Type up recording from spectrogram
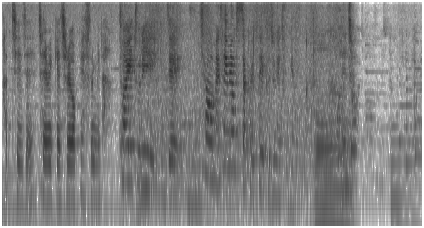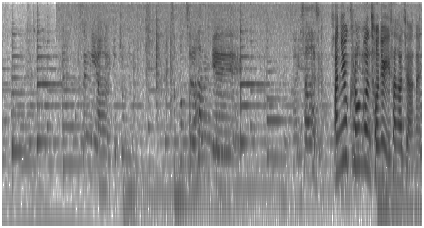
같이 이제 재밌게 즐겁게 했습니다. 저희 둘이 이제 처음에 세 명 시작할 때 그 중에 두 명. 먼저 학생이랑 이렇게 좀 스포츠를 하는 게 뭔가 이상하지 않아요? 아니요 그런 건 전혀 이상하지 않아요.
